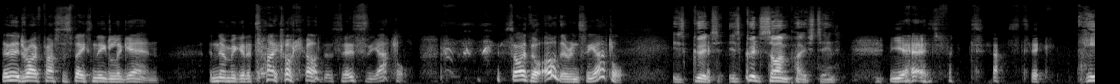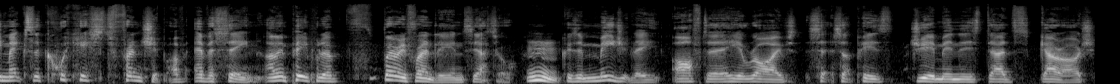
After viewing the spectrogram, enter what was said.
Then they drive past the Space Needle again. And then we get a title card that says Seattle. so I thought, oh, they're in Seattle. It's good. It's good signposting. Yeah, it's fantastic. He makes the quickest friendship I've ever seen. I mean, people are f- very friendly in Seattle mm. because immediately after he arrives, sets up his gym in his dad's garage.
